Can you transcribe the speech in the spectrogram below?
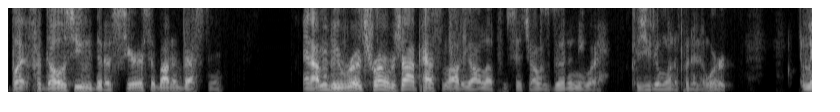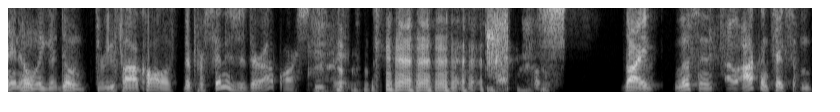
But for those of you that are serious about investing, and I'm gonna be real, Troy and Rashad passed a lot of y'all up who said y'all was good anyway, because you didn't want to put in the work. Man, they only get doing three to five calls. The percentages they're up are stupid. like, listen, I can take some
